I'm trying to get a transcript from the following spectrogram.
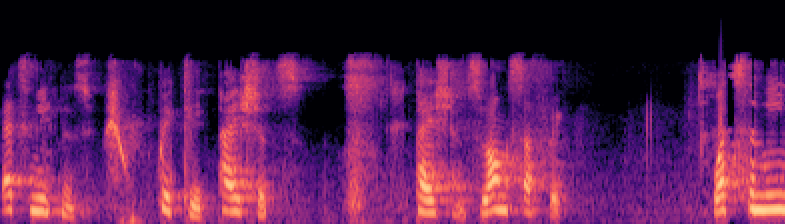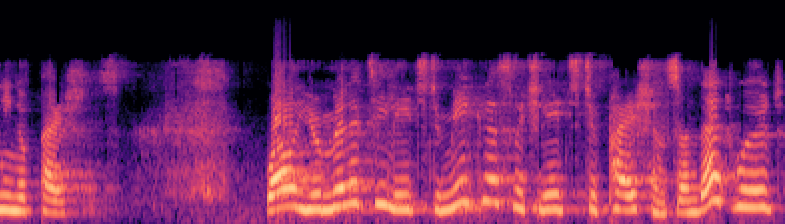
that's meekness. Quickly, patience. Patience, long suffering. What's the meaning of patience? Well, humility leads to meekness, which leads to patience. And that word,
